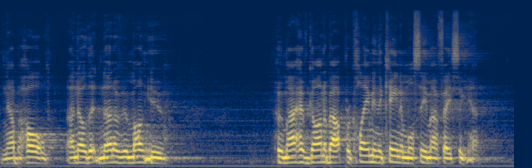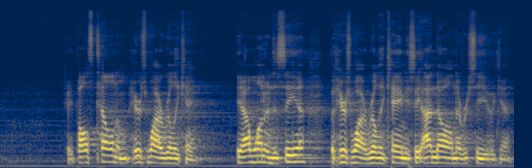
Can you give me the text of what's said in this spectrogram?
Now, behold, I know that none of among you whom I have gone about proclaiming the kingdom will see my face again. Okay, Paul's telling them, here's why I really came. Yeah, I wanted to see you, but here's why I really came. You see, I know I'll never see you again.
